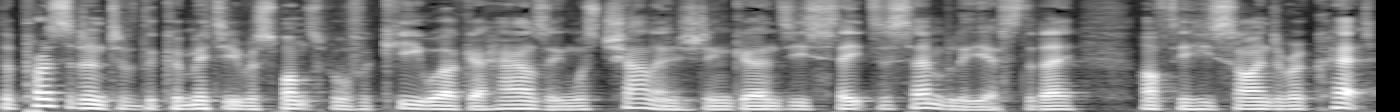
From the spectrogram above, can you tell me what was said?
The president of the committee responsible for key worker housing was challenged in Guernsey's State's Assembly yesterday after he signed a requête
